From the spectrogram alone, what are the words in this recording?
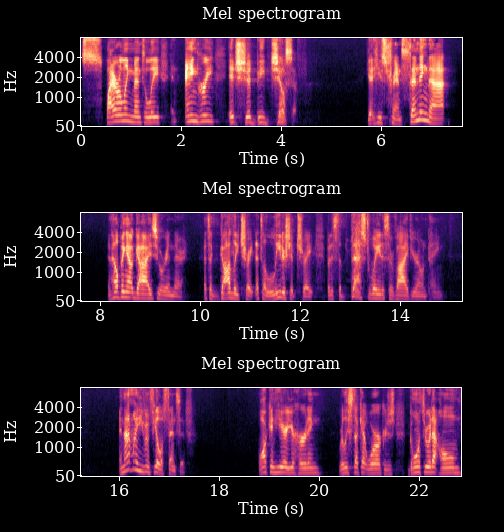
spiraling mentally, and angry, it should be Joseph. Yet he's transcending that and helping out guys who are in there. That's a godly trait. That's a leadership trait, but it's the best way to survive your own pain. And that might even feel offensive. Walk in here, you're hurting, really stuck at work, or just going through it at home.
